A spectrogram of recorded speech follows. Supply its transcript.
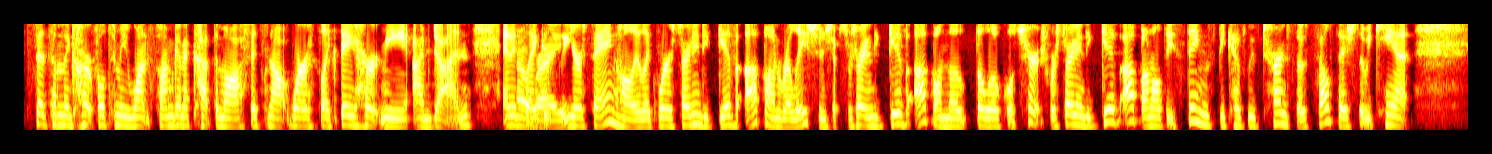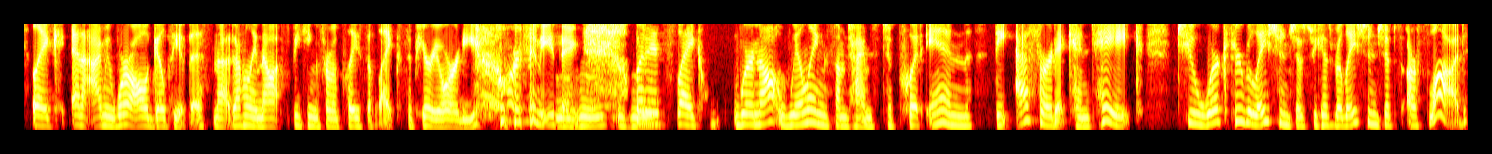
said something hurtful to me once so i'm going to cut them off. It's not worth like they hurt me i'm done. And it's oh, like right. you're saying holly like we're starting to give up on relationships. We're starting to give up on the, the local church. We're starting to give up on all these things because we've turned so selfish that we can't like and i mean we're all guilty of this not definitely not speaking from a place of like superiority or anything mm-hmm, mm-hmm. but it's like we're not willing sometimes to put in the effort it can take to work through relationships because relationships are flawed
